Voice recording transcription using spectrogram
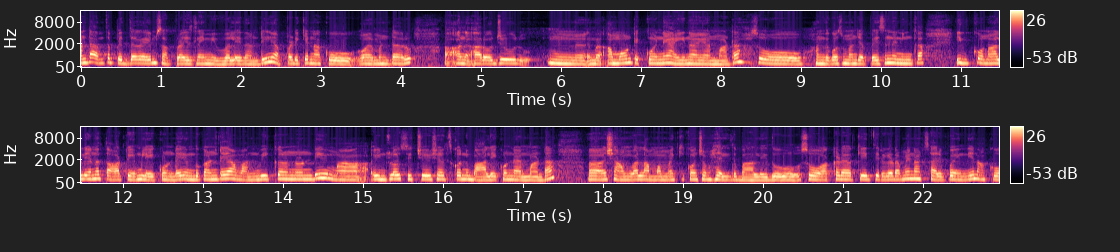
అంటే అంత పెద్దగా ఏం సర్ప్రైజ్లు ఏమి ఇవ్వలేదండి. అప్పటికే నాకు ఏమంటారు ఆ రోజు అమౌంట్ ఎక్కువనే అయినాయి అనమాట సో అందుకోసం అని చెప్పేసి నేను ఇంకా ఇది కొనాలి అన్న థాట్ ఏం లేకుండే. ఎందుకంటే ఆ వన్ వీక్ నుండి మా ఇంట్లో సిచ్యువేషన్స్ కొన్ని బాగాలేకుండే అనమాట శ్యామ్ వాళ్ళ అమ్మమ్మకి కొంచెం హెల్త్ బాగాలేదు. సో అక్కడికి తిరగడమే నాకు సరిపోయింది. నాకు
